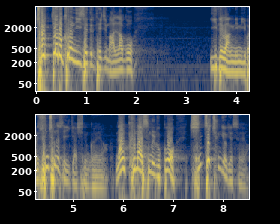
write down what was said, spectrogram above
절대로 그런 2세들이 되지 말라고 이대 왕님이 이번에 순천에서 얘기하시는 거예요. 난 그 말씀을 듣고 진짜 충격이었어요.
